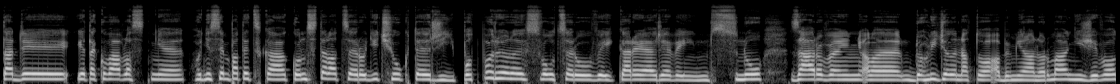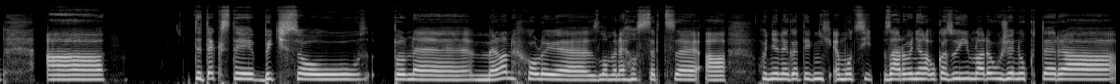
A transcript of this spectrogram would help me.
Tady je taková vlastně hodně sympatická konstelace rodičů, kteří podpořili svou dceru v její kariéře, v jejím snu, zároveň ale dohlíželi na to, aby měla normální život. A ty texty, byť jsou plné melancholie, zlomeného srdce a hodně negativních emocí. Zároveň ale ukazují mladou ženu, která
